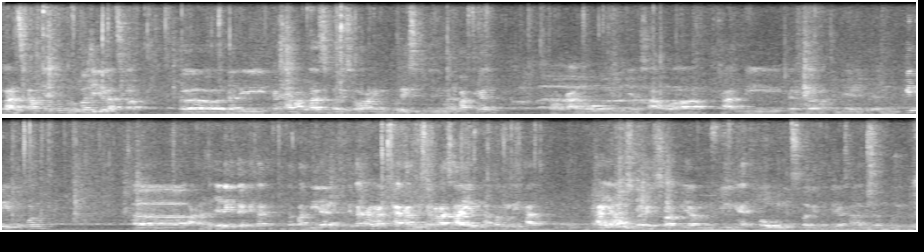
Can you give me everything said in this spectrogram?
Lanskapnya itu berubah jadi lanskap uh, dari kacamata sebagai seorang yang turis gitu tempat dia gitu kita kan nggak akan bisa ngerasain atau melihat kayak sebagai sesuatu yang feeling at home sebagai sesuatu yang sangat berhubung itu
